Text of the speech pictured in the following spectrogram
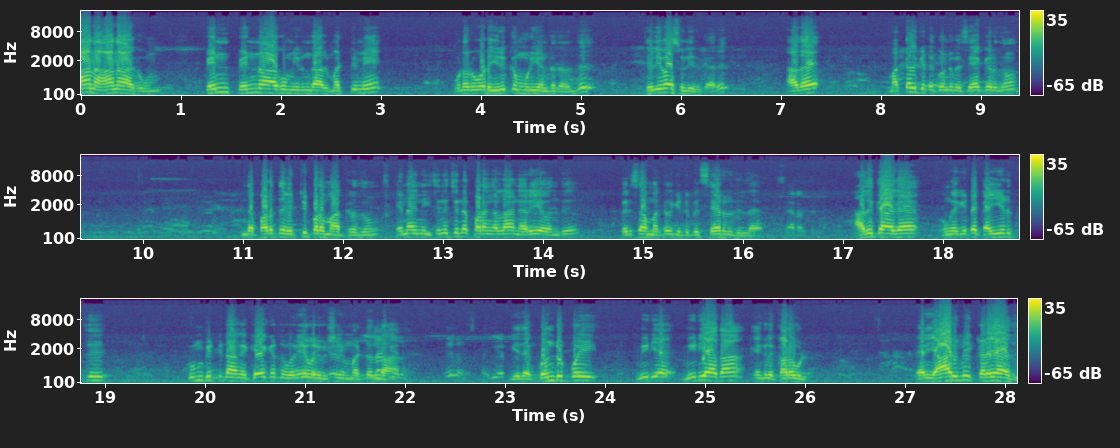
ஆண் ஆணாகவும் பெண் பெண்ணாகவும் இருந்தால் மட்டுமே உணர்வோடு இருக்க முடியுன்றதை வந்து தெளிவாக சொல்லியிருக்காரு. அதை மக்கள்கிட்ட கொண்டு போய் சேர்க்கறதும் இந்த படத்தை வெற்றி படமாக்குறதும் ஏன்னா இன்னைக்கு சின்ன சின்ன படங்கள்லாம் நிறைய வந்து பெருசாக மக்கள்கிட்ட போய் சேர்றது இல்ல அதுக்காக உங்ககிட்ட கையெடுத்து கும்பிட்டு நாங்கள் கேட்கறது ஒரே ஒரு விஷயம் மட்டும்தான். இதை கொண்டு போய் மீடியா மீடியா தான் எங்களுக்கு கடவுள். வேற யாருமே கிடையாது.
